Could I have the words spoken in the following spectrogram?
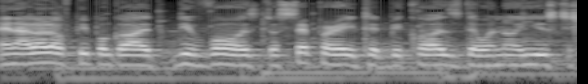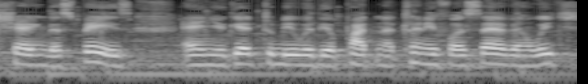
And a lot of people got divorced or separated because they were not used to sharing the space. And you get to be with your partner 24 7, which,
